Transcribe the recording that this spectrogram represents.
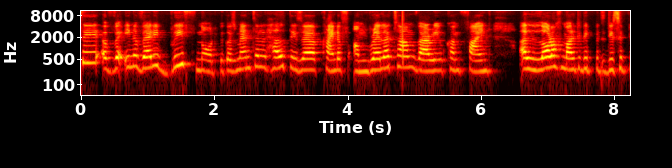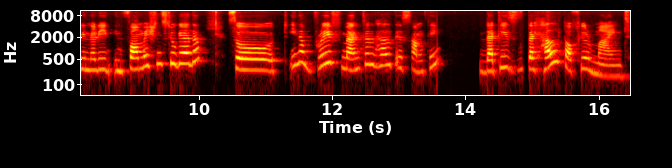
say in a very brief note, because mental health is a kind of umbrella term where you can find a lot of multidisciplinary informations together. So, in a brief, mental health is something that is the health of your mind.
